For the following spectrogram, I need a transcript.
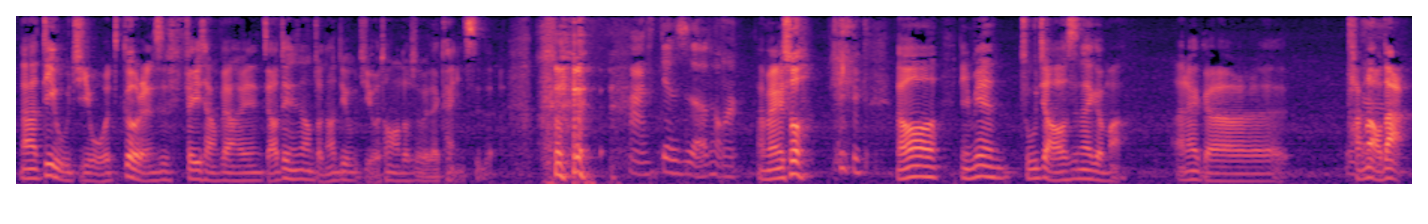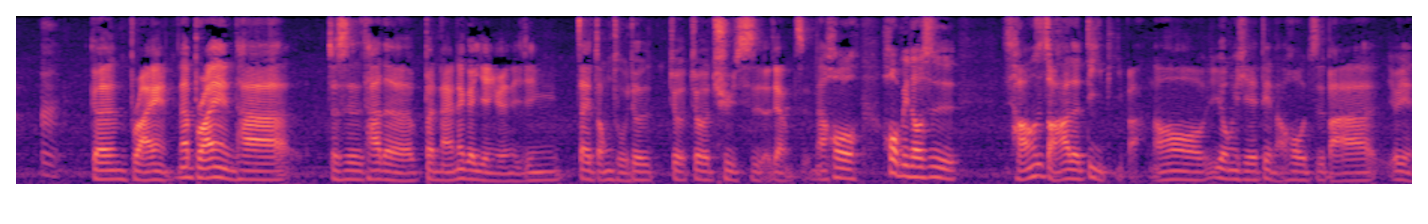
那第五集，我个人是非常非常推荐，只要电视上转到第五集，我通常都是会再看一次的。他还是电视儿童啊。啊，没错。然后里面主角是那个嘛，啊，那个唐老大，嗯，跟 Brian。那 Brian 他就是他的本来那个演员已经在中途就就就去世了这样子，然后后面都是好像是找他的弟弟吧，然后用一些电脑后置把他有点。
